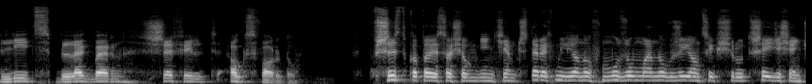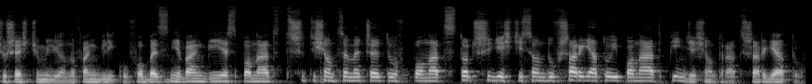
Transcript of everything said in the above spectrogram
Leeds, Blackburn, Sheffield, Oxfordu. Wszystko to jest osiągnięciem 4 milionów muzułmanów żyjących wśród 66 milionów Anglików. Obecnie w Anglii jest ponad 3000 meczetów, ponad 130 sądów szariatu i ponad 50 rad szariatu.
